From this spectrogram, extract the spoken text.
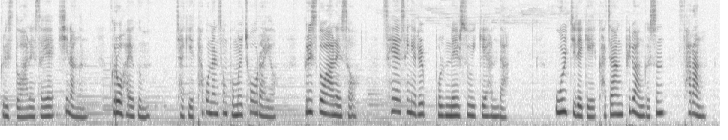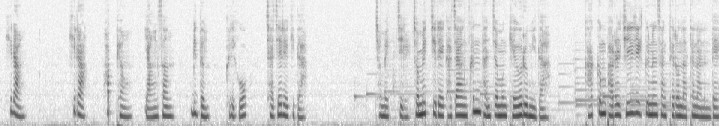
그리스도 안에서의 신앙은 그로 하여금 자기의 타고난 성품을 초월하여 그리스도 안에서 새 생애를 보낼 수 있게 한다. 우울질에게 가장 필요한 것은 사랑, 희랑, 희락, 화평, 양선, 믿음, 그리고 자제력이다. 점액질. 점액질의 가장 큰 단점은 게으름이다. 가끔 발을 질질 끄는 상태로 나타나는데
